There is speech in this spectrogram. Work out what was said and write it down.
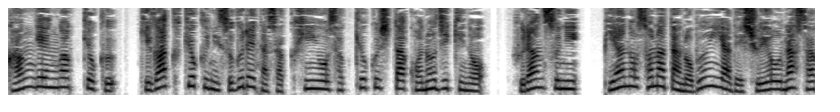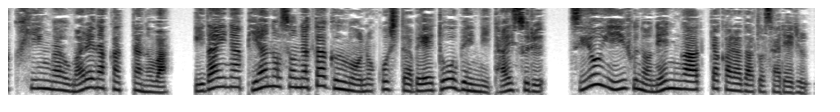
管弦楽曲、器楽曲に優れた作品を作曲したこの時期のフランスにピアノソナタの分野で主要な作品が生まれなかったのは偉大なピアノソナタ群を残したベートーベンに対する強いイフの念があったからだとされる。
